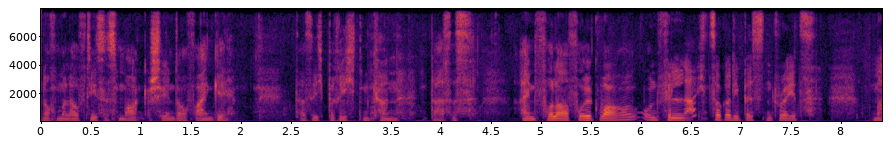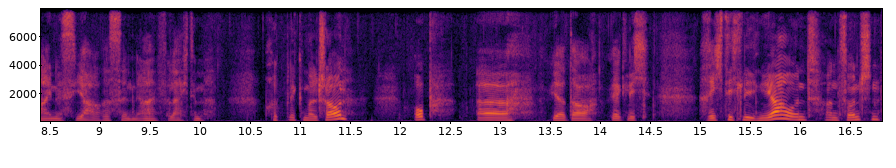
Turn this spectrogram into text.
nochmal auf dieses Marktgeschehen darauf eingehe, dass ich berichten kann, dass es ein voller Erfolg war und vielleicht sogar die besten Trades meines Jahres sind. Ja, vielleicht im Rückblick mal schauen, ob äh, wir da wirklich richtig liegen. Ja, und ansonsten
